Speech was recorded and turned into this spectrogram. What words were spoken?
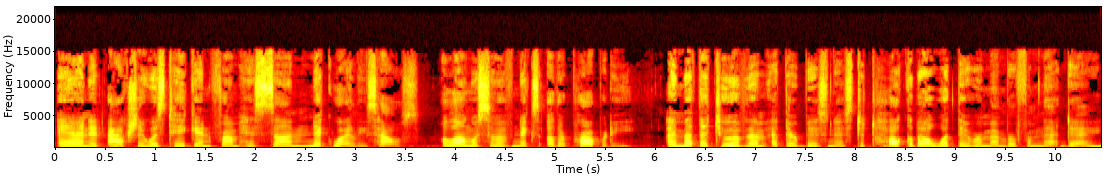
and it actually was taken from his son Nick Wiley's house, along with some of Nick's other property. I met the two of them at their business to talk about what they remember from that day.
